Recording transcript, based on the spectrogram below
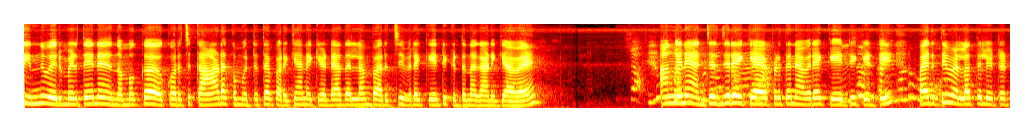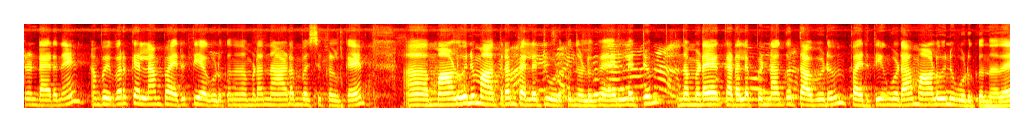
തിന്നു വരുമ്പോഴത്തേന് നമുക്ക് കുറച്ച് കാടൊക്കെ മുറ്റത്തെ പറിക്കാനൊക്കെ ഉണ്ട്. അതെല്ലാം പറിച്ച് ഇവരെ കയറ്റി കിട്ടുന്ന കാണിക്കാവേ. അങ്ങനെ അഞ്ചഞ്ചരയൊക്കെ ആയപ്പോഴത്തേന് അവരെ കയറ്റി കെട്ടി പരുത്തി വെള്ളത്തിലിട്ടിട്ടുണ്ടായിരുന്നേ അപ്പോൾ ഇവർക്കെല്ലാം പരുത്തിയാണ് കൊടുക്കുന്നത് നമ്മുടെ നാടൻ പശുക്കൾക്ക്. മാളൂന് മാത്രം പെല്ലറ്റ് കൊടുക്കുന്നുള്ളൂ. പെല്ലറ്റും നമ്മുടെ കടലപ്പിണ്ണാക്ക് തവിടും പരുത്തിയും കൂടെ മാളൂന് കൊടുക്കുന്നത്.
